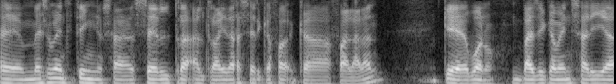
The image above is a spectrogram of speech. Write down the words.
Eh, més o menys tinc, o sigui, sé el, tra el treball de recerca fa que fa l'Alan, que, bueno, bàsicament seria,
